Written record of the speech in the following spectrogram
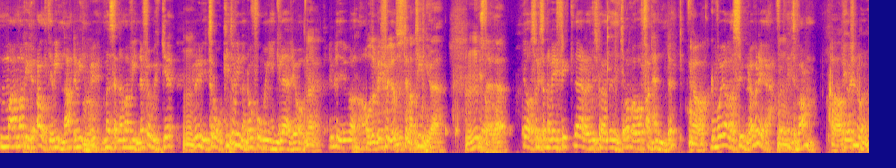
man, man vill ju alltid vinna. Det vill man ju. Men sen när man vinner för mycket, då är det ju tråkigt att vinna. Då får man ingen glädje av det. Nej. Det blir ju bara... Ja. Och då blir förlusterna tyngre istället. Ja, så liksom när vi fick det här, vi spelade lika, man bara, vad fan hände? Ja. Då var ju alla sura över det, för att vi inte vann. Ja. Men Jag kände bara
